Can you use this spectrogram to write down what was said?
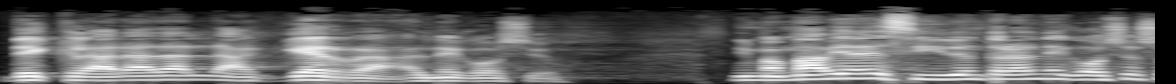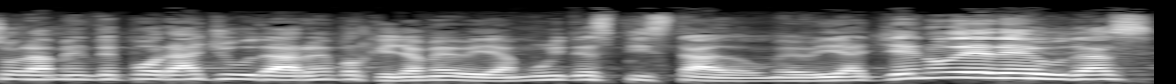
Declarada la guerra al negocio. Mi mamá había decidido entrar al negocio solamente por ayudarme porque ella me veía muy despistado, me veía lleno de deudas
